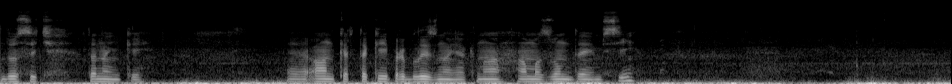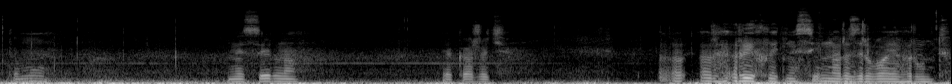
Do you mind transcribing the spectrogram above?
досить тоненький е, анкер, такий приблизно як на Amazon DMC. Тому не сильно як кажуть, рихлить не сильно розриває ґрунт.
